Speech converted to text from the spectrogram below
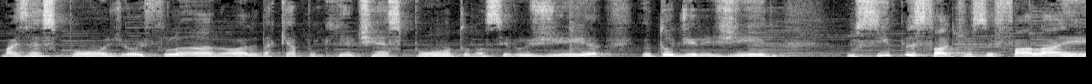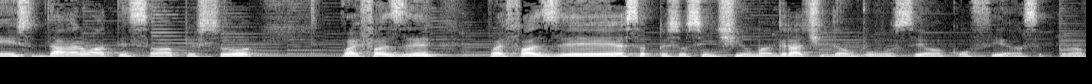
mas responde, oi fulano, olha, daqui a pouquinho eu te respondo, estou na cirurgia, eu estou dirigindo. O simples fato de você falar isso, dar uma atenção à pessoa, vai fazer vai fazer essa pessoa sentir uma gratidão por você, uma confiança por,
